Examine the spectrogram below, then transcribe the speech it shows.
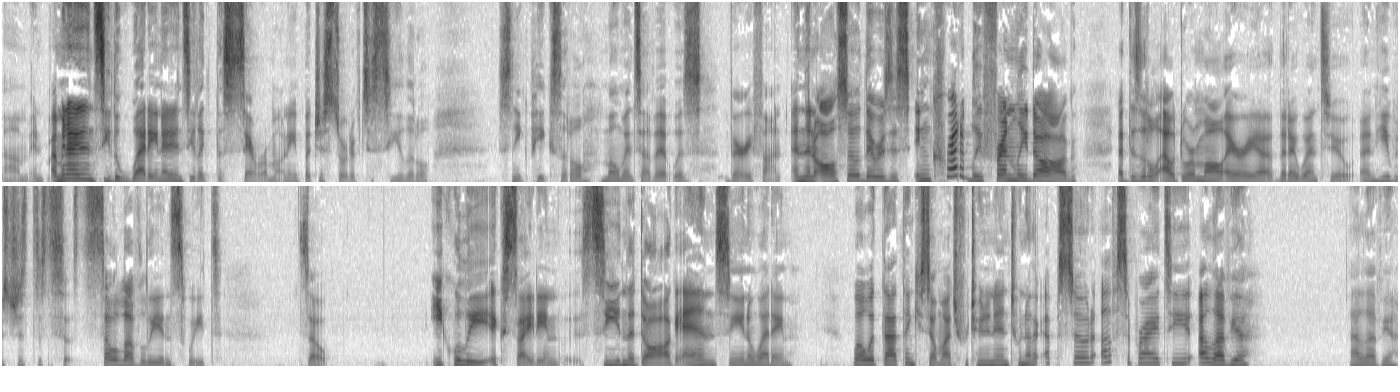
Um, and I mean, I didn't see the wedding, I didn't see like the ceremony, but just sort of to see little sneak peeks, little moments of it was very fun. And then also, there was this incredibly friendly dog at this little outdoor mall area that I went to, and he was just so lovely and sweet. So, equally exciting seeing the dog and seeing a wedding. Well, with that, thank you so much for tuning in to another episode of Sobriety. I love you. I love you.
